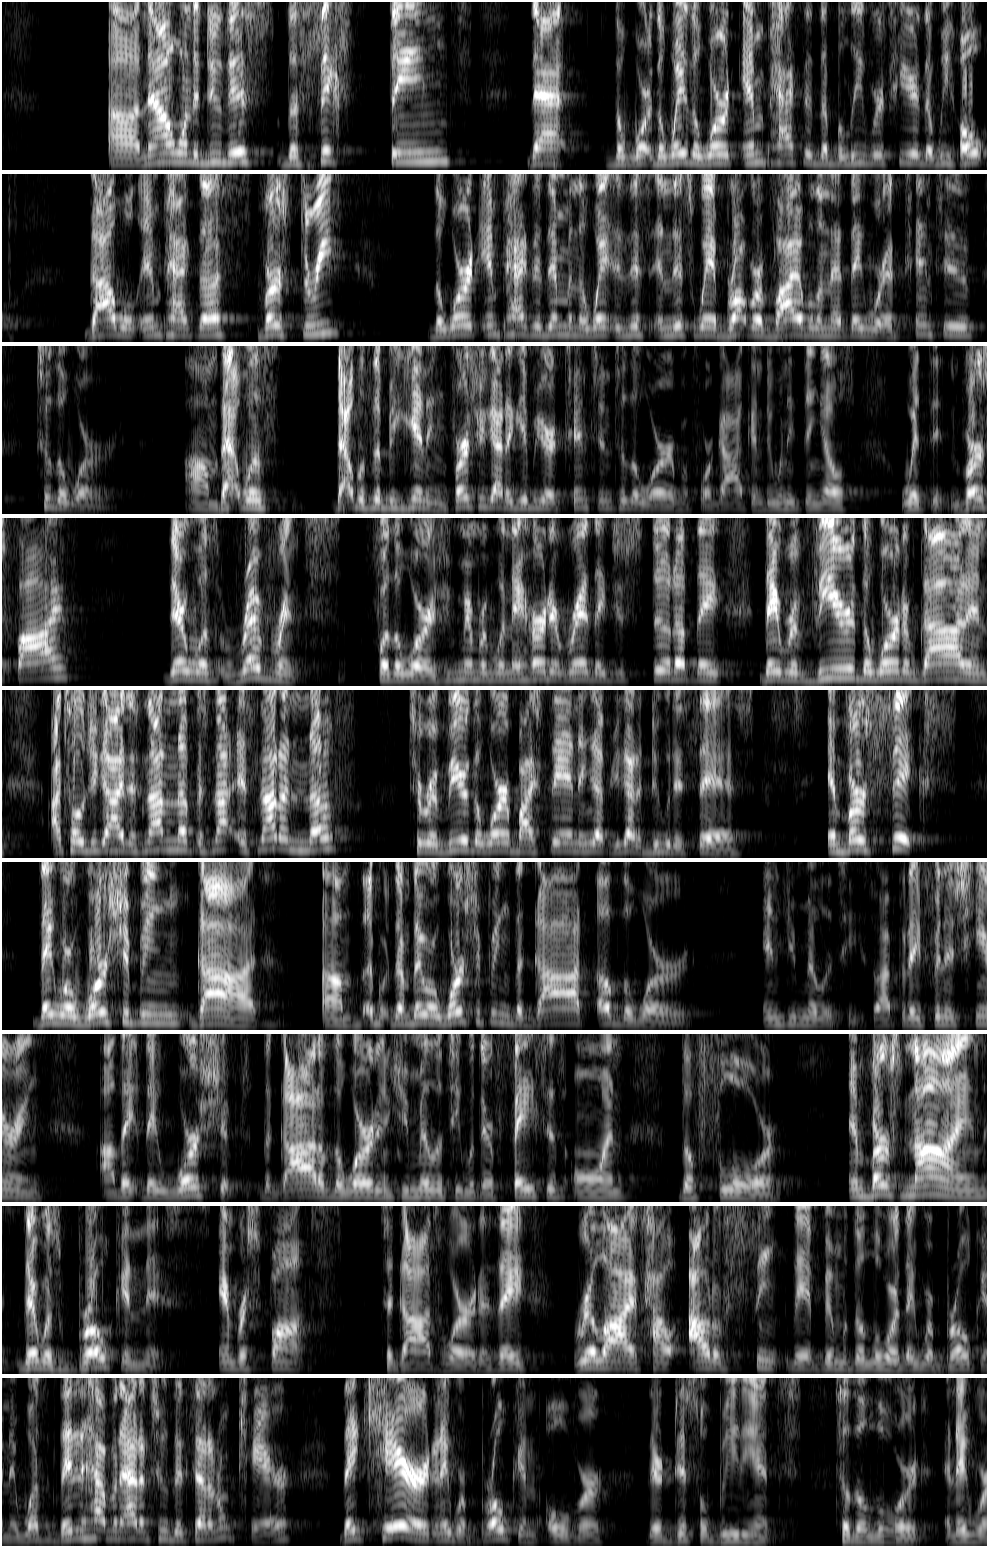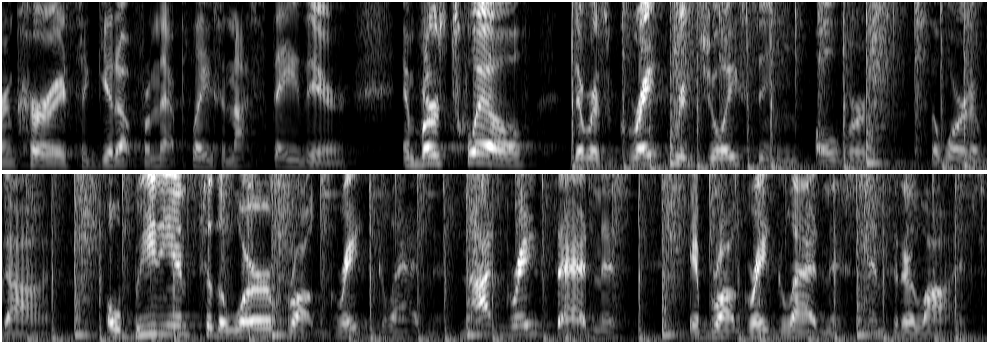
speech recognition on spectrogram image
Uh, now i want to do this. The six things that the word the way the word impacted the believers here that we hope god will impact us. Verse three the word impacted them in the way in this in this way it brought revival and that they were attentive to the word. Um, that was that was the beginning. First, you got to give your attention to the word before God can do anything else with it. In verse five, there was reverence for the word. If you remember when they heard it read, they just stood up. They, they revered the word of God. And I told you guys, it's not enough. It's not, it's not enough to revere the word by standing up. You got to do what it says. In verse six, they were worshiping God. Um, they were worshiping the God of the word in humility. So after they finished hearing uh, they, they worshiped the God of the word in humility with their faces on the floor. In verse 9, there was brokenness in response to God's word as they realized how out of sync they had been with the Lord. They were broken. It wasn't, they didn't have an attitude that said, I don't care. They cared and they were broken over their disobedience to the Lord. And they were encouraged to get up from that place and not stay there. In verse 12, there was great rejoicing over the word of God. Obedience to the word brought great gladness, not great sadness. It brought great gladness into their lives.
